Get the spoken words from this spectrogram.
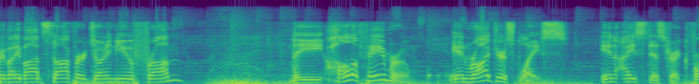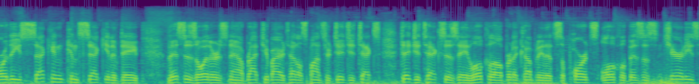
Everybody. Bob Stauffer joining you from the Hall of Fame room in Rogers Place in Ice District for the second consecutive day. This is Oilers Now, brought to you by our title sponsor, Digitex. Digitex is a local Alberta company that supports local business and charities.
